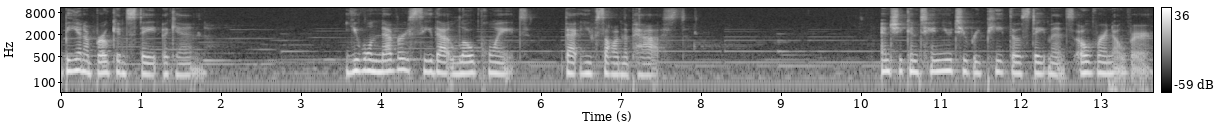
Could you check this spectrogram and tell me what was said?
be in a broken state again. You will never see that low point that you saw in the past. And she continued to repeat those statements over and over.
